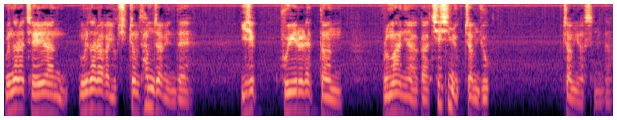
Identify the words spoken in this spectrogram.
우리나라 제외한, 우리나라가 60.3점인데, 29위를 했던 루마니아가 76.6점이었습니다.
